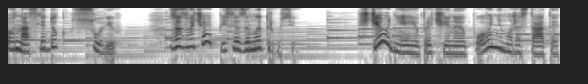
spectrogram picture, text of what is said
внаслідок сувів, зазвичай після землетрусів. Ще однією причиною повені може стати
